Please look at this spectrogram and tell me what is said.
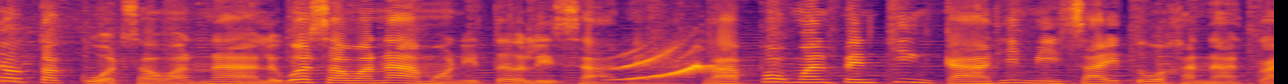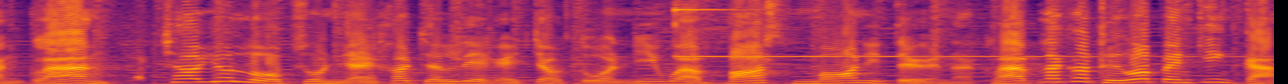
จ้าตะกวดซาวาน่าหรือว่าซาวาน่ามอนิเตอร์ลิซาร์ดเนี่ยนะครับพวกมันเป็นกิ้งกาที่มีไซส์ตัวขนาดกลางๆ ชาวยุโรปส่วนใหญ่เขาจะเรียกไอ้เจ้าตัวนี้ว่าบอสมอนิเตอร์นะครับ และก็ถือว่าเป็นกิ้งก่า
